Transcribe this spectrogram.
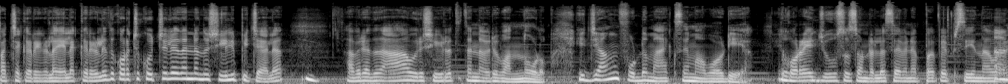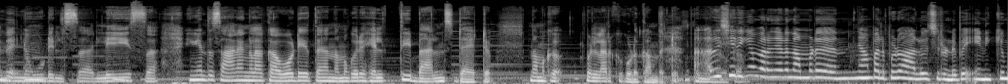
പച്ചക്കറികൾ ഇലക്കറികൾ ഇത് കുറച്ച് കൊച്ചിലെ തന്നെ ഒന്ന് ശീലിപ്പിച്ചാൽ അവരത് ആ ഒരു ശീലത്തിൽ തന്നെ അവർ വന്നോളും. ഈ ജങ്ക് ഫുഡ് മാക്സിമം അവോയ്ഡ് ചെയ്യുക കുറേ ജ്യൂസസ് ഉണ്ടല്ലോ സെവനപ്പ് പെപ്സി എന്ന് പറയുന്നത് നൂഡിൽസ് ലേസ് ഇങ്ങനത്തെ സാധനങ്ങളൊക്കെ അവോയ്ഡ് ചെയ്ത് തന്നെ നമുക്കൊരു ഹെൽത്തി ബാലൻസ് ഡയറ്റ് നമുക്ക് പിള്ളേർക്ക് കൊടുക്കാൻ പറ്റും. അത് ശരിക്കും പറഞ്ഞാൽ നമ്മുടെ ഞാൻ പലപ്പോഴും ആലോചിച്ചിട്ടുണ്ട്. ഇപ്പം എനിക്കും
